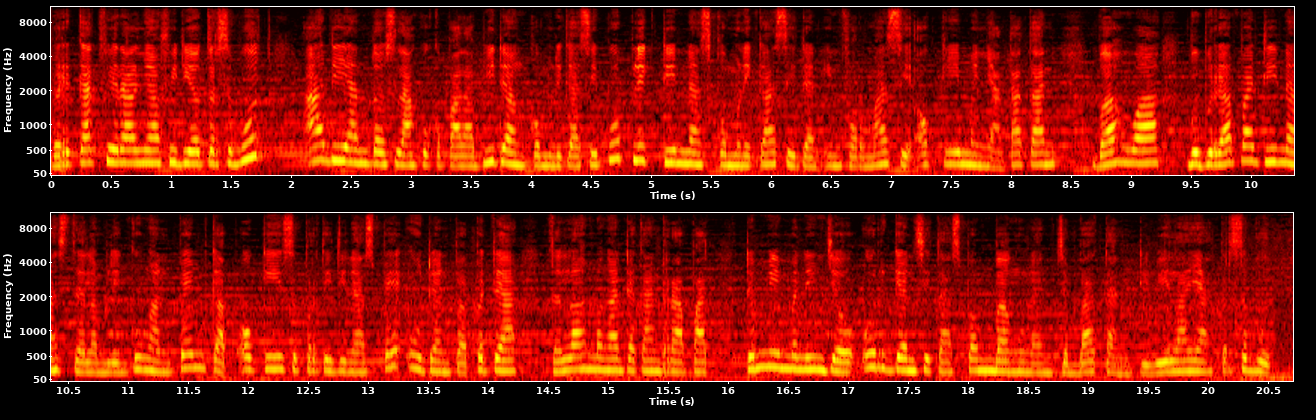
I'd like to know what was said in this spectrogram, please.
Berkat viralnya video tersebut, Adianto selaku Kepala Bidang Komunikasi Publik Dinas Komunikasi dan Informasi OKI menyatakan bahwa beberapa dinas dalam lingkungan Pemkap OKI seperti Dinas PU dan Bapeda telah mengadakan rapat demi meninjau urgensitas pembangunan jembatan di wilayah tersebut.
